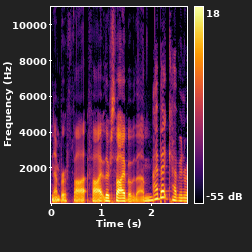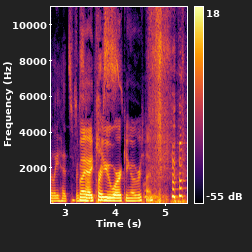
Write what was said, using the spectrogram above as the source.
number five. five. There's five of them. I bet Kevin really hits It's for my some. IQ working overtime.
